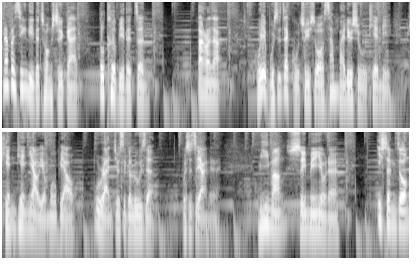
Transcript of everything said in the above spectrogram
那份心里的充实感都特别的真？当然了，我也不是在鼓吹说三百六十五天里天天要有目标，不然就是个 loser，不是这样的。迷茫谁没有呢？一生中，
